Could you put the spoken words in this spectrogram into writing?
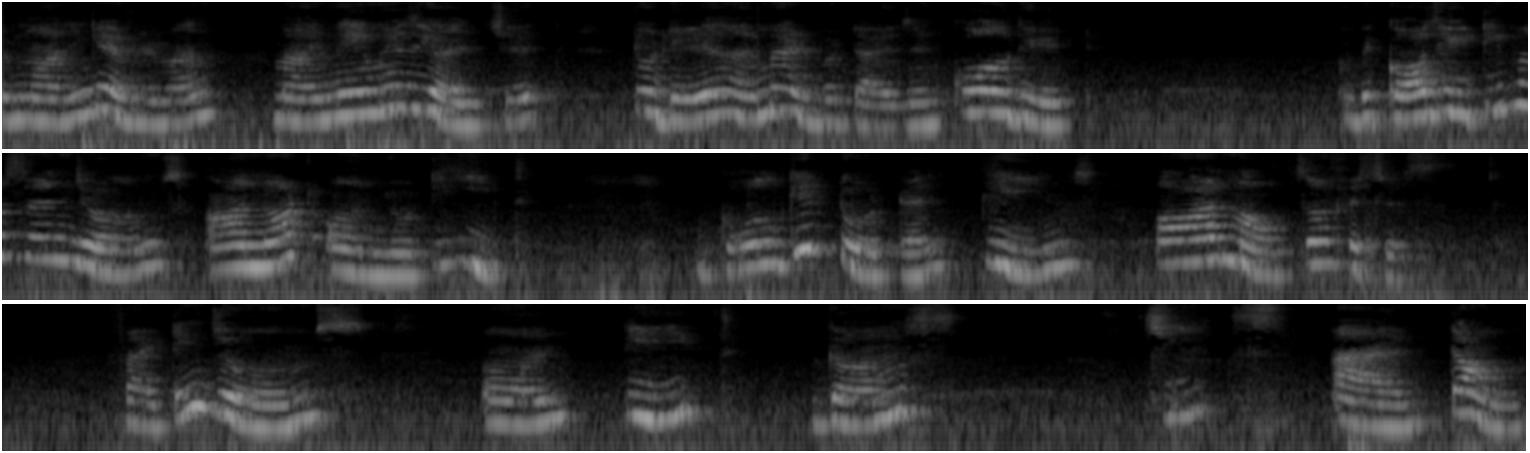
Good morning everyone. My name is Yanchit. Today I am advertising Colgate. Because 80% germs are not on your teeth. Colgate Total cleans all mouth surfaces, fighting germs on teeth, gums, cheeks and tongue,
